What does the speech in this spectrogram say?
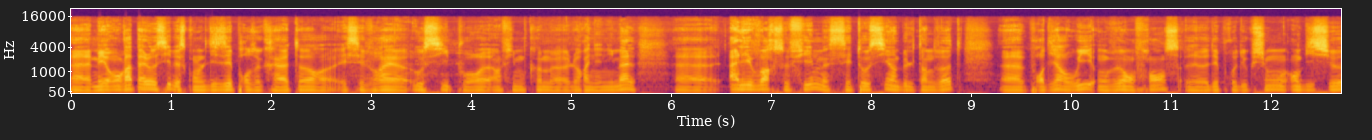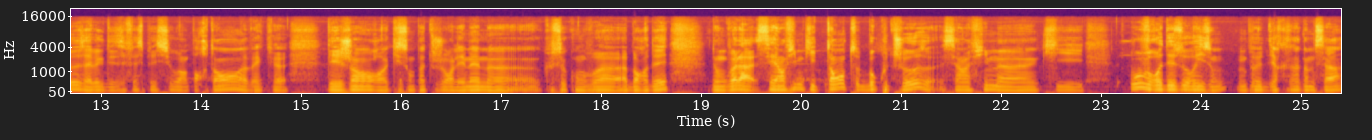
Euh, mais on rappelle aussi, parce qu'on le disait pour The Creator, et c'est vrai aussi pour un film comme Le règne animal, aller voir ce film, c'est aussi un bulletin de vote pour dire oui, on veut en France des productions ambitieuses, avec des effets spéciaux importants, avec des genres qui sont pas toujours les mêmes que ceux qu'on voit abordés. Donc voilà, c'est un film qui tente beaucoup de choses, c'est un film qui ouvre des horizons, on peut dire ça comme ça,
